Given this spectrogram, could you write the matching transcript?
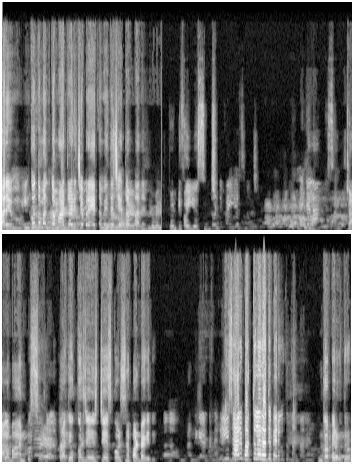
మరి ఇంకొంతమందితో మాట్లాడించే ప్రయత్నం అయితే చేద్దాం పదండి. ట్వంటీ ఫైవ్ ఇయర్స్ నుంచి. 25 years నుంచి. మీకు ఎలా అనిపిస్తుంది? చాలా బాగా అనిపిస్తుంది. ప్రతి ఒక్కరు చేసుకోవాల్సిన పండగ ఇది. ఈసారి భక్తుల రద్దీ పెరుగుతుందంటారా? ఇంకా పెరుగుతుంది.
